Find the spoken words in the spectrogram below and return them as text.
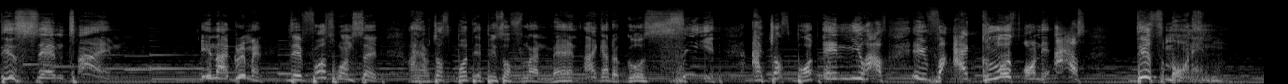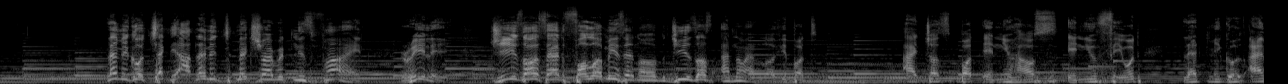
this same time in agreement. The first one said, I have just bought a piece of land, man. I gotta go see it. I just bought a new house. In fact, I closed on the house this morning. Let me go check the app. Let me make sure everything is fine. Really? Jesus said, Follow me. He said, No, Jesus, I know I love you, but I just bought a new house, a new field. Let me go. I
